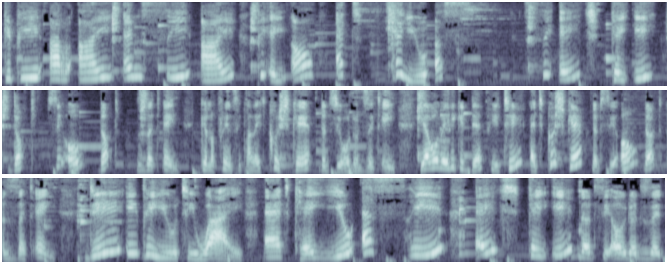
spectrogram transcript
Ke p r i n c i p a l at kus chke dot co dot za ke principal at kuschke co za ya bobedi ke deputy at kuschke co za deputy at kushke.co.za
